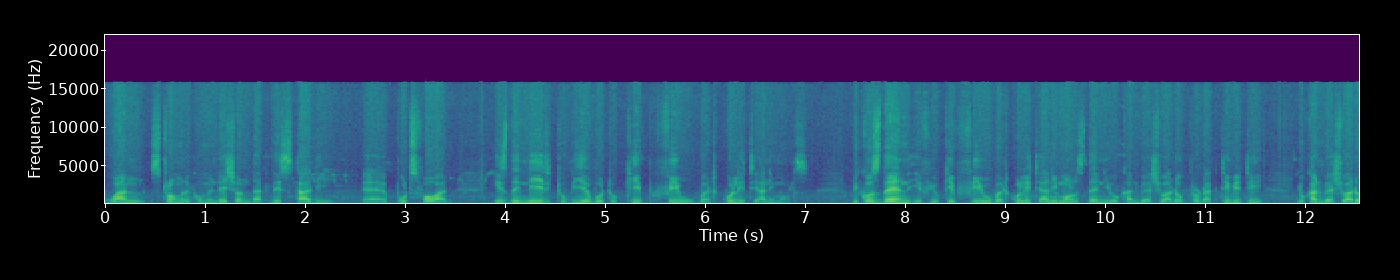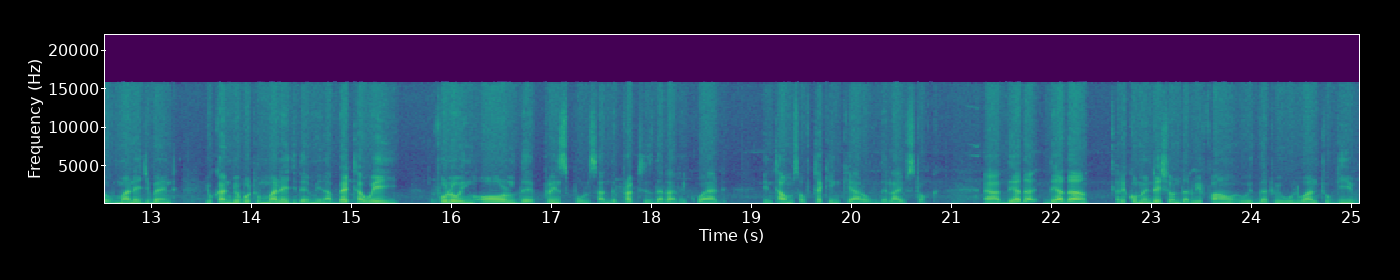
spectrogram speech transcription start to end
one strong recommendation that this study uh, puts forward is the need to be able to keep few but quality animals. Because then if you keep few but quality animals, then you can be assured of productivity, you can be assured of management, you can be able to manage them in a better way, following all the principles and the practices that are required in terms of taking care of the livestock. Uh, the, other, the other recommendation that we found that we would want to give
